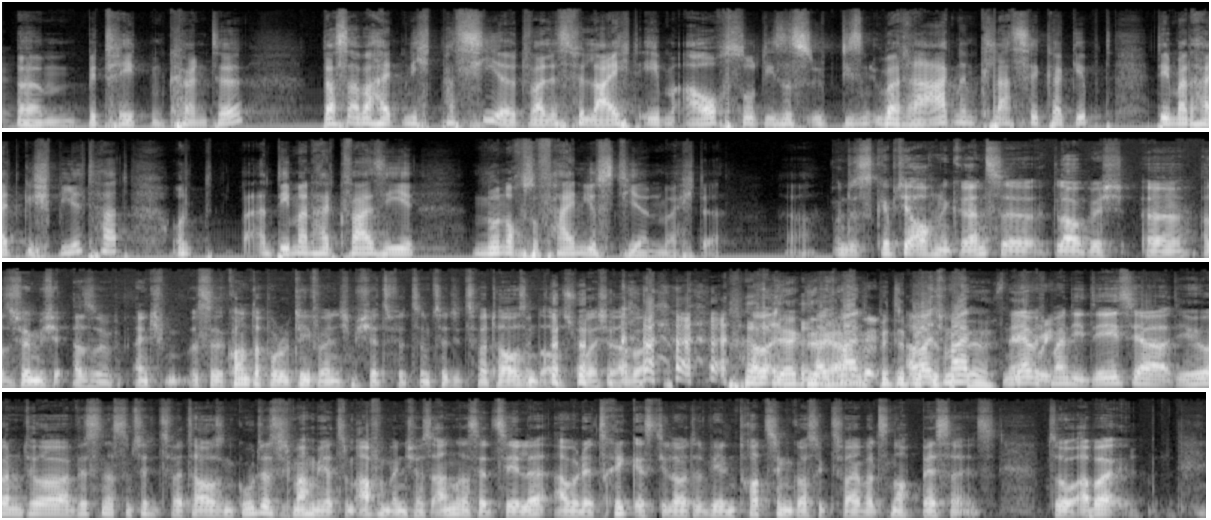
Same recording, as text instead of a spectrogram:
ähm, betreten könnte. Das aber halt nicht passiert, weil es vielleicht eben auch so dieses, diesen überragenden Klassiker gibt, den man halt gespielt hat und an dem man halt quasi nur noch so fein justieren möchte. Ja. Und es gibt ja auch eine Grenze, glaube ich, äh, also ich will mich, also eigentlich ist es kontraproduktiv, wenn ich mich jetzt für SimCity 2000 ausspreche, aber, aber, Ja, aber ich meine, bitte, aber bitte, ich meine, bitte. naja, aber ich meine, die Idee ist ja, die Hörerinnen und Hörer wissen, dass SimCity 2000 gut ist. Ich mache mich ja zum Affen, wenn ich was anderes erzähle, aber der Trick ist, die Leute wählen trotzdem Gothic 2, weil es noch besser ist. So, aber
